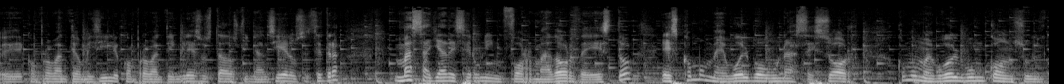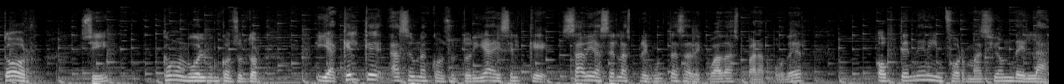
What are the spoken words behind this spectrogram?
eh, comprobante de domicilio, comprobante de ingresos, estados financieros, etcétera. Más allá de ser un informador de esto, es cómo me vuelvo un asesor, cómo me vuelvo un consultor, ¿sí? ¿Cómo me vuelvo un consultor? Y aquel que hace una consultoría es el que sabe hacer las preguntas adecuadas para poder obtener información de la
